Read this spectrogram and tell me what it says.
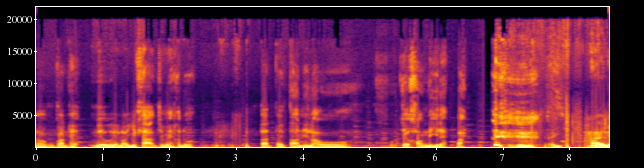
เรากูก่อนเถอะเวลคือร้อยยี่สามใช่ไหมคนดู ตัดไปตอนที่เราเจอของดีเลย ไป หายไป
